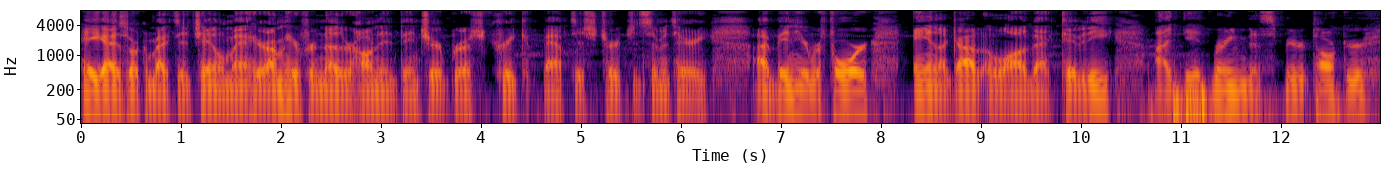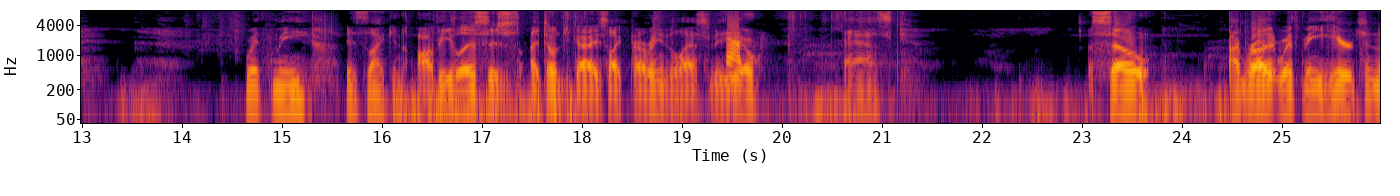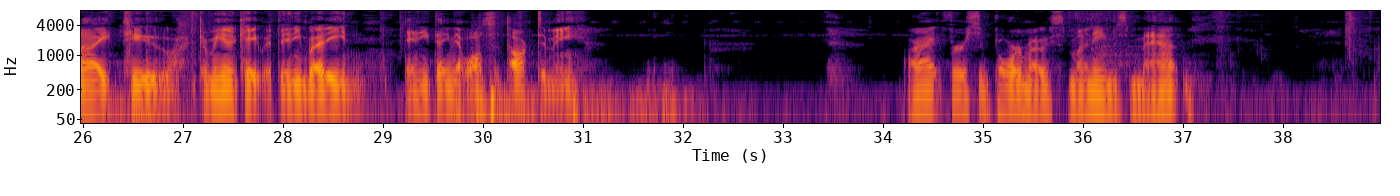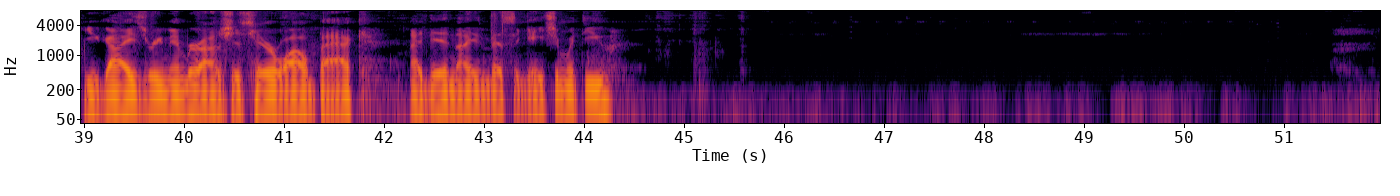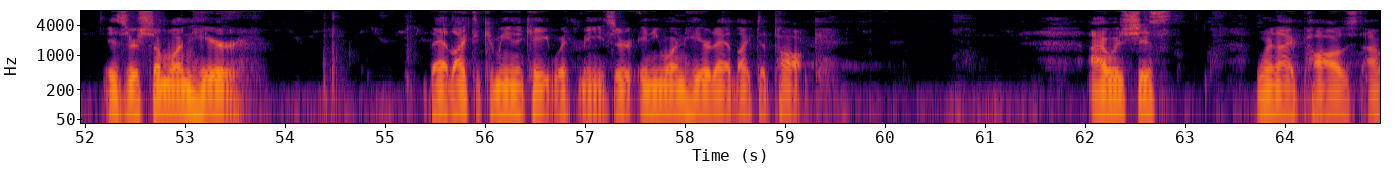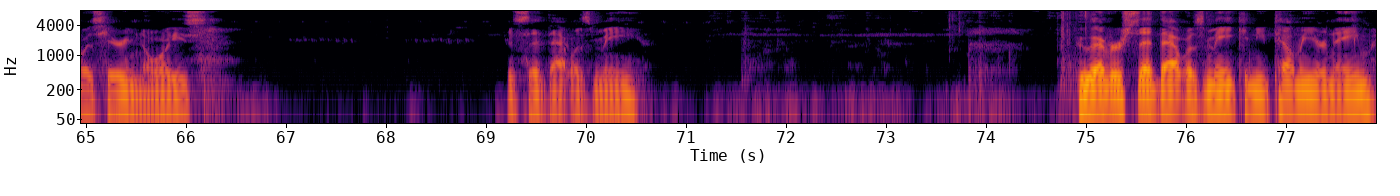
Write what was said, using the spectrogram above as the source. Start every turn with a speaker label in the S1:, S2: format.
S1: Hey guys, welcome back to the channel. Matt here. I'm here for another haunted adventure at Brush Creek Baptist Church and Cemetery. I've been here before and I got a lot of activity. I did bring the Spirit Talker with me. It's like an Ovilus, as I told you guys, like probably in the last video. Ask. So I brought it with me here tonight to communicate with anybody and anything that wants to talk to me. All right, first and foremost, my name's Matt. You guys remember I was just here a while back. I did a night investigation with you. Is there someone here that'd like to communicate with me? Is there anyone here that'd like to talk? I was just, when I paused, I was hearing noise. It said that was me. Whoever said that was me, can you tell me your name?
